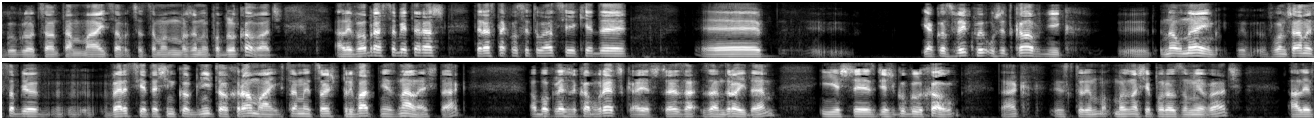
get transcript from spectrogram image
w Google, co on tam ma i co, co, co możemy poblokować. Ale wyobraź sobie teraz, teraz taką sytuację, kiedy e, jako zwykły użytkownik no name włączamy sobie wersję też incognito Chroma i chcemy coś prywatnie znaleźć, tak? Obok leży komóreczka jeszcze za, z Androidem i jeszcze jest gdzieś Google Home, tak? Z którym mo- można się porozumiewać, ale e,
